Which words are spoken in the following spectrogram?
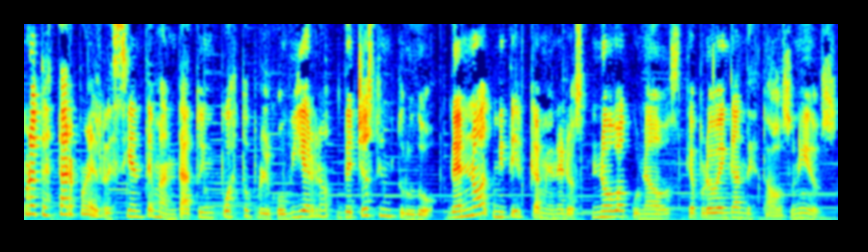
protestar por el reciente mandato impuesto por el gobierno de Justin Trudeau de no admitir camioneros no vacunados que provengan de Estados Unidos.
